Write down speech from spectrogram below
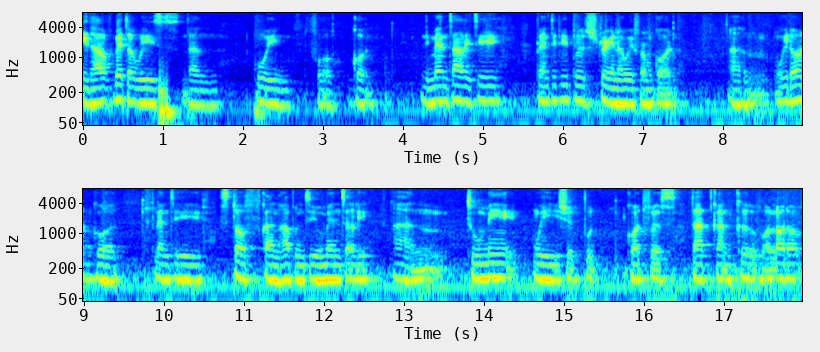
it have better ways than going for God. the mentality plenty people straying away from God. And without God, plenty stuff can happen to you mentally. And to me, we should put God first. That can curb a lot of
